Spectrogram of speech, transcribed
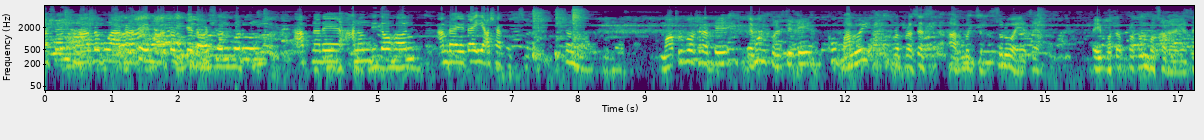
আসুন, মহাপ্রভু আখড়াতে মহাপ্রভুকে দর্শন করুন আপনাদের আনন্দিত হন, আমরা এটাই আশা করছি। ধন্যবাদ। মহাপ্রভু আখড়াতে এমন পরিস্থিতি খুব ভালোই প্রসেস শুরু হয়েছে। এই প্রথ- প্রথম বছর হয়ে গেছে।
